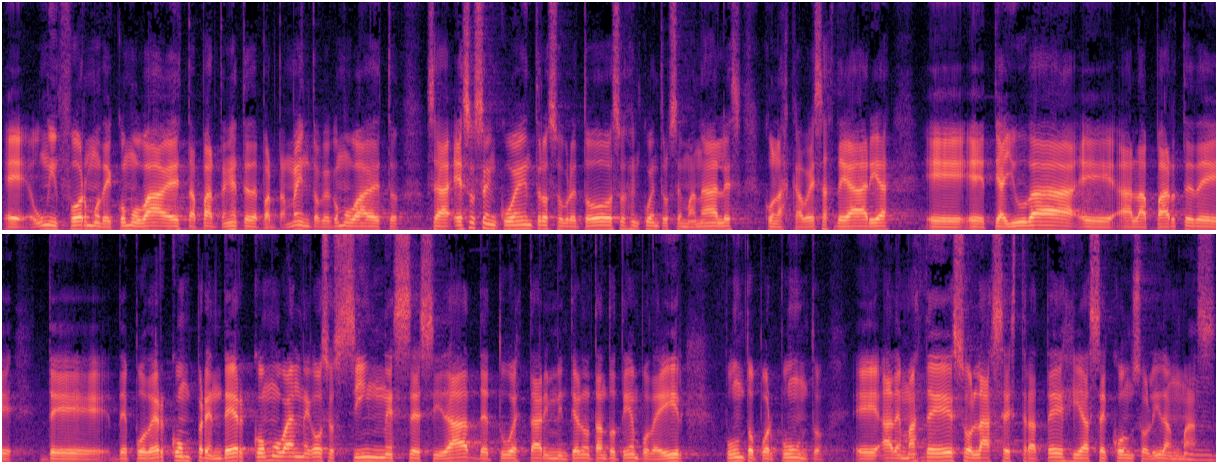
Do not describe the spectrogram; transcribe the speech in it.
eh, un informe de cómo va esta parte en este departamento, que cómo va esto. O sea, esos encuentros, sobre todo esos encuentros semanales con las cabezas de área, eh, te ayuda a la parte de, de, poder comprender cómo va el negocio sin necesidad de tú estar invirtiendo tanto tiempo, de ir punto por punto. Eh, además de eso, las estrategias se consolidan más.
